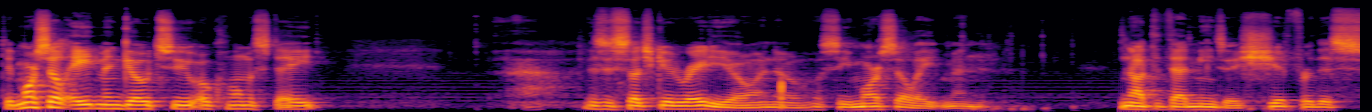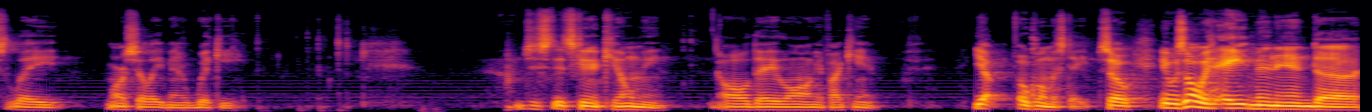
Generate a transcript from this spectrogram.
Did Marcell Ateman go to Oklahoma State? This is such good radio, I know. Let's see, Marcell Ateman. Not that that means a shit for this slate. Marcell Ateman wiki. Just, it's going to kill me all day long if I can't. Yep, Oklahoma State. So it was always Ateman and uh,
